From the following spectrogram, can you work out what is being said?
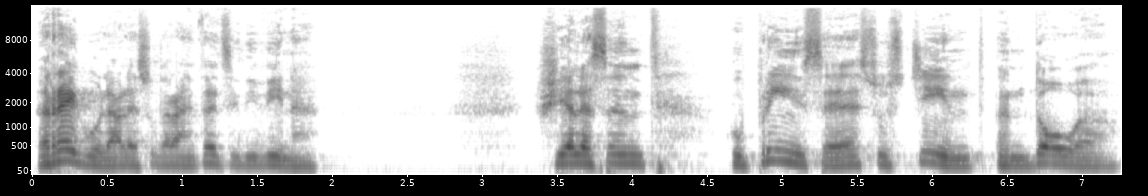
reguli ale suveranității divine și ele sunt cuprinse, susțin în două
